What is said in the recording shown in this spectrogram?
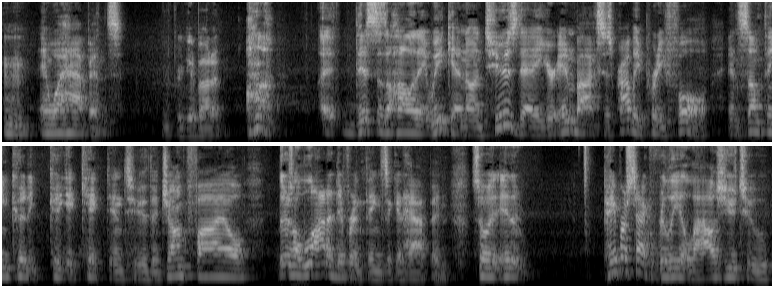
and what happens? Forget about it. uh, this is a holiday weekend on Tuesday, your inbox is probably pretty full, and something could could get kicked into the junk file. There's a lot of different things that could happen. So it, it PaperStack really allows you to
